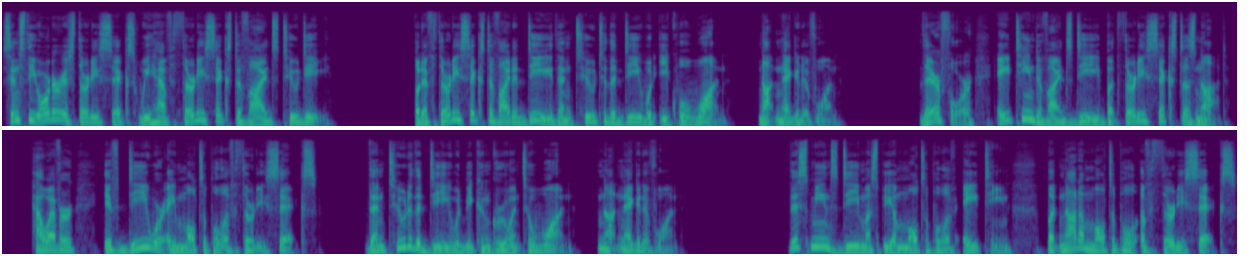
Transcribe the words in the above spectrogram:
Since the order is 36, we have 36 divides 2d. But if 36 divided d, then 2 to the d would equal 1, not negative 1. Therefore, 18 divides d, but 36 does not. However, if d were a multiple of 36, then 2 to the d would be congruent to 1, not negative 1. This means d must be a multiple of 18, but not a multiple of 36.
